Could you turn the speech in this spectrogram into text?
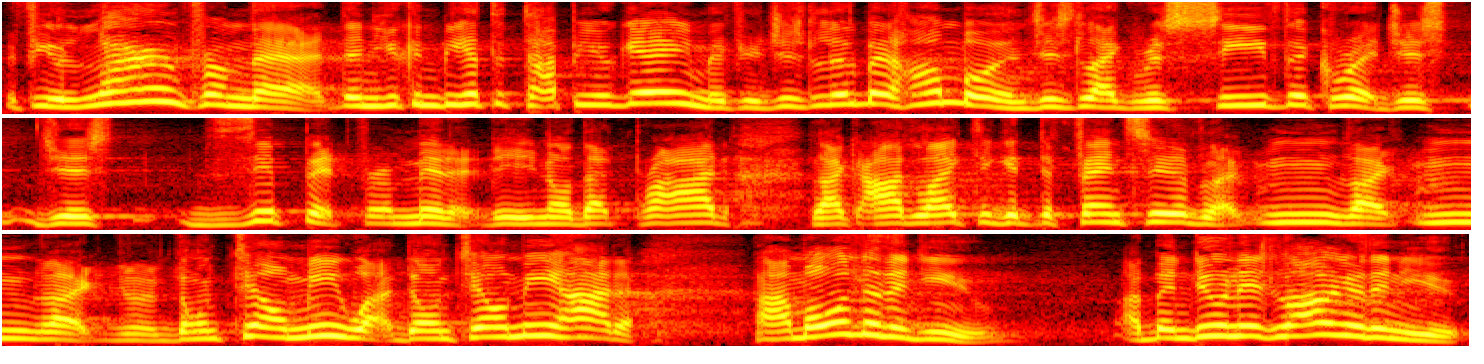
if you learn from that, then you can be at the top of your game. If you're just a little bit humble and just like receive the correct, just just zip it for a minute. You know that pride, like I'd like to get defensive, like mm, like mm, like don't tell me what, don't tell me how to. I'm older than you. I've been doing this longer than you.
